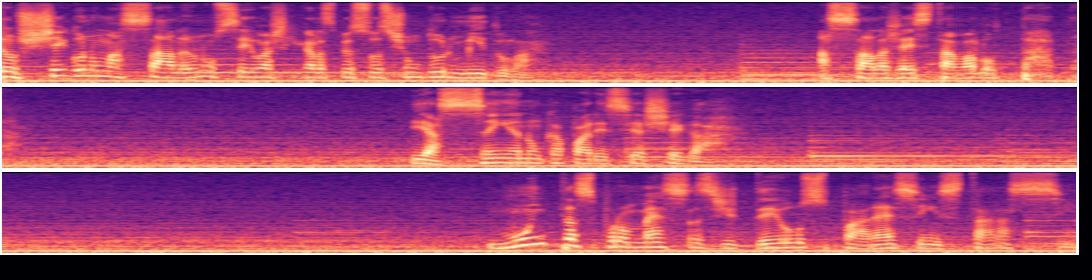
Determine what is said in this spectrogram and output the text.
eu chego numa sala, eu não sei, eu acho que aquelas pessoas tinham dormido lá. A sala já estava lotada. E a senha nunca parecia chegar. Muitas promessas de Deus parecem estar assim.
